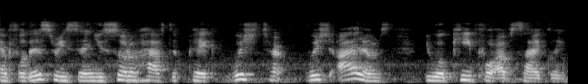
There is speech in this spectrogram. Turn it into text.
And for this reason, you sort of have to pick which ter- which items you will keep for upcycling.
